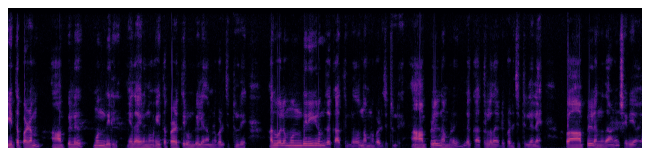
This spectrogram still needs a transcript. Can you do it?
ഈത്തപ്പഴം ആപ്പിൾ മുന്തിരി ഏതായിരുന്നു? ഈത്തപ്പഴത്തിലുണ്ടല്ലേ നമ്മൾ പഠിച്ചിട്ടുണ്ട്. അതുപോലെ മുന്തിരിയിലും ജക്കാത്ത് ഉള്ളതും നമ്മൾ പഠിച്ചിട്ടുണ്ട്. ആപ്പിളിൽ നമ്മൾ ജക്കാത്ത് ഉള്ളതായിട്ട് പഠിച്ചിട്ടില്ല അല്ലേ? അപ്പോൾ ആപ്പിൾ എന്നതാണ് ശരിയായ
